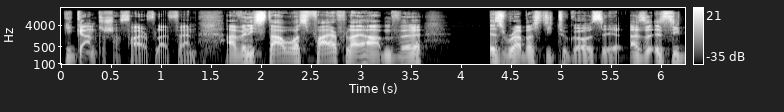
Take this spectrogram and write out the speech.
Gigantischer Firefly-Fan. Aber wenn ich Star Wars Firefly haben will, ist Rebels die To-Go-Serie. Also ist sie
